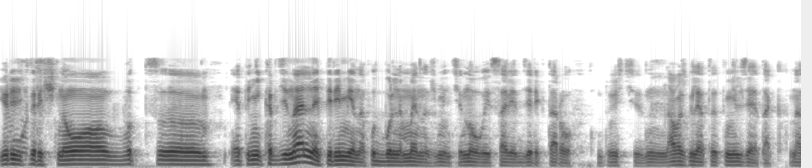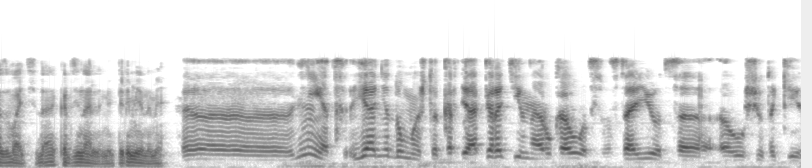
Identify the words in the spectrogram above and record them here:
Юрий вот. Викторович, но вот э, это не кардинальная перемена в футбольном менеджменте, новый совет директоров. То есть, на ваш взгляд, это нельзя так назвать, да, кардинальными переменами? Э, нет, я не думаю, что оперативное руководство остается э, все-таки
